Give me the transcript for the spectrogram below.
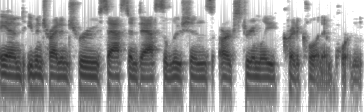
and even tried and true SAST and DAST solutions are extremely critical and important.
